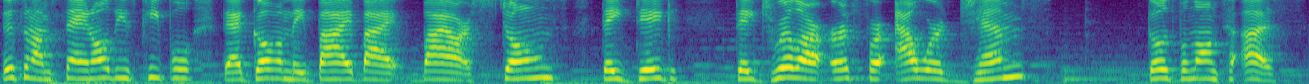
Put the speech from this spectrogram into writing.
This is what I'm saying. All these people that go and they buy buy buy our stones, they dig, they drill our earth for our gems. Those belong to us.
